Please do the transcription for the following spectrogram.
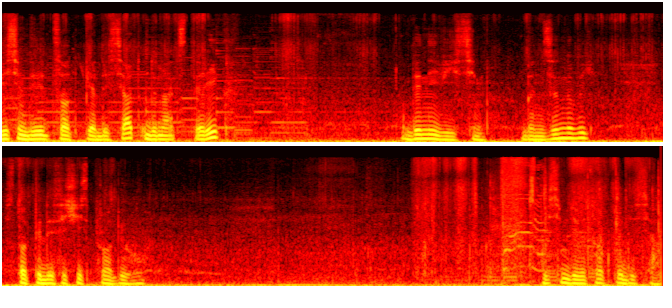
8950, 11 рік. 1,8. Бензиновий. 156 пробігу. 8950.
